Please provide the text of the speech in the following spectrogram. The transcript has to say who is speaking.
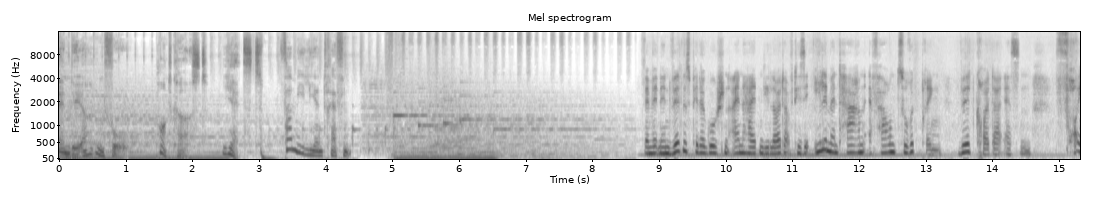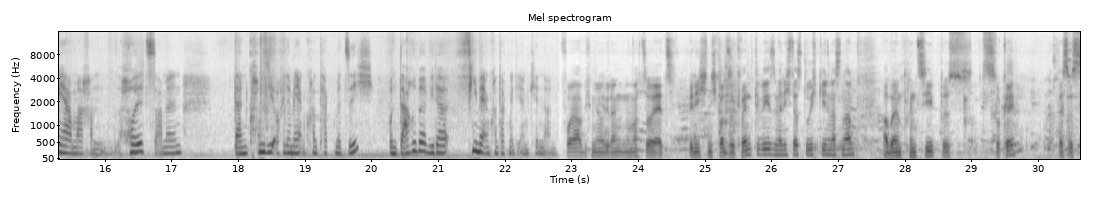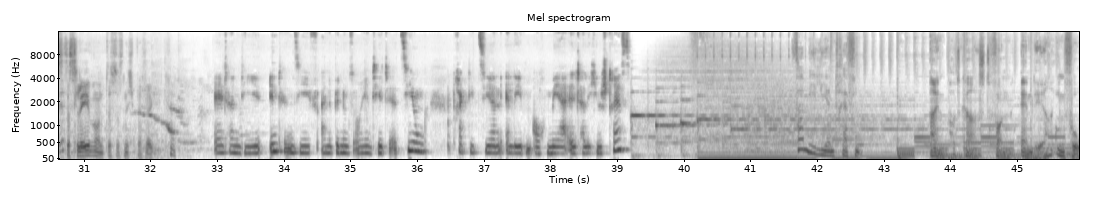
Speaker 1: NDR Info Podcast jetzt.
Speaker 2: Familientreffen.
Speaker 3: Wenn wir in den wildnispädagogischen Einheiten die Leute auf diese elementaren Erfahrungen zurückbringen, Wildkräuter essen, Feuer machen, Holz sammeln, dann kommen sie auch wieder mehr in Kontakt mit sich und darüber wieder viel mehr in Kontakt mit ihren Kindern.
Speaker 4: Vorher habe ich mir Gedanken gemacht, so jetzt bin ich nicht konsequent gewesen, wenn ich das durchgehen lassen habe. Aber im Prinzip ist es okay. Es ist das Leben und das ist nicht perfekt.
Speaker 5: Eltern, die intensiv eine bindungsorientierte Erziehung praktizieren, erleben auch mehr elterlichen Stress.
Speaker 2: Familientreffen.
Speaker 1: Ein Podcast von NDR Info.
